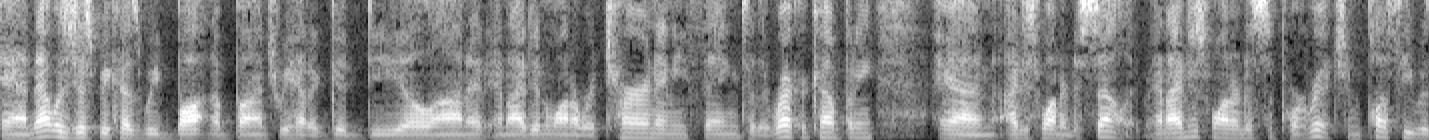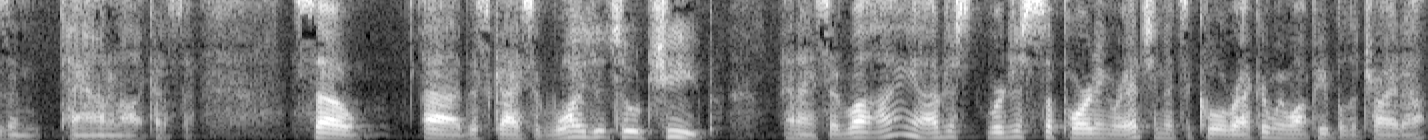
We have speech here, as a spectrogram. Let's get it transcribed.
and that was just because we'd bought in a bunch. We had a good deal on it, and I didn't want to return anything to the record company, and I just wanted to sell it, and I just wanted to support Rich, and plus he was in town and all that kind of stuff. So uh, this guy said, "Why is it so cheap?" And I said, "Well, I, you know, just we're just supporting Rich, and it's a cool record. We want people to try it out."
